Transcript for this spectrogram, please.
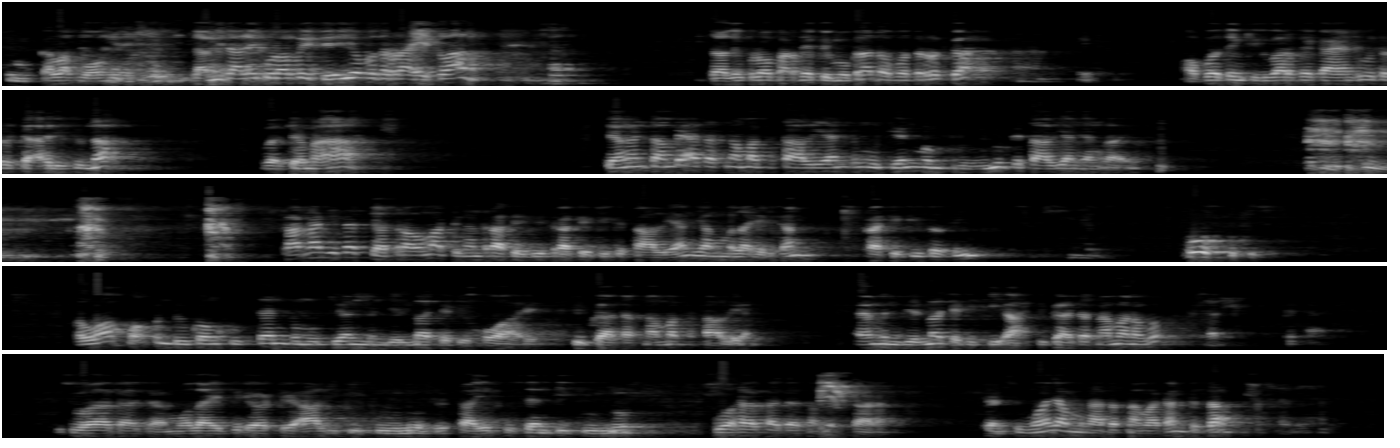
Kalau wong. Lah misalnya kalau PDI apa terus Islam? Misalnya kalau Partai Demokrat apa terus gak? Apa yang di luar PKNU terus gak ahli sunnah? Buat jamaah. Jangan sampai atas nama kesalian kemudian membunuh kesalian yang lain. Karena kita sudah trauma dengan tragedi-tragedi kesalian yang melahirkan tragedi sosial. Oh, Kelompok pendukung Husain kemudian menjelma jadi Khawarij, juga atas nama kesalian. Eh, menjelma jadi Syiah, juga atas nama apa? Suara kata, mulai periode Ali dibunuh, Sayyid Husain dibunuh, suara kata sampai sekarang. Dan semuanya mengatasnamakan kesalahan.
